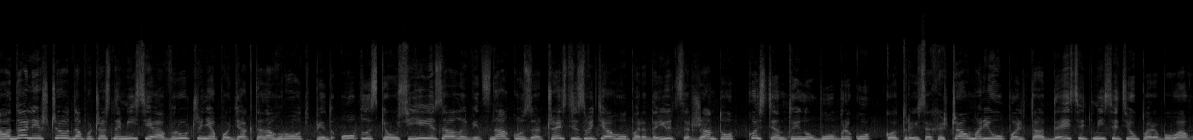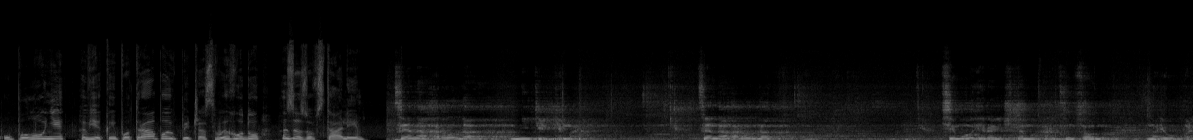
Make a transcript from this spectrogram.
А далі ще одна почесна місія вручення подяк та нагород під оплески усієї зали відзнаку за честь і звитягу передають сержанту Костянтину Бобрику, котрий захищав Маріуполь та 10 місяців перебував у полоні, в який потрапив під час виходу з Азовсталі. Це нагорода не тільки ми. Це нагорода всьому героїчному гарнізону Маріуполя.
